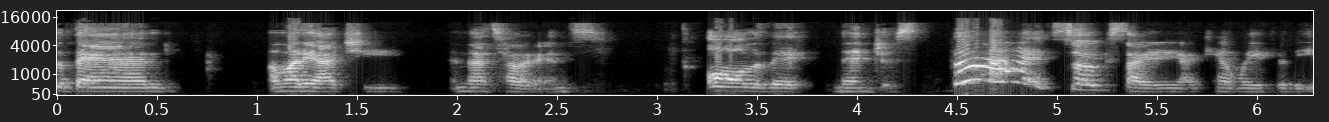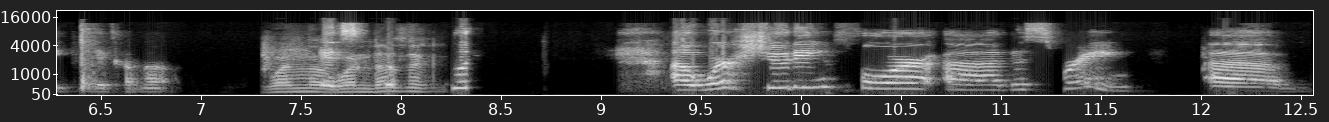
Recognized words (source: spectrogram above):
the band, a mariachi, and that's how it ends. All of it, and then just ah, it's so exciting. I can't wait for the EP to come out. When the, when does it? Uh, we're shooting for uh, this spring. Um,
